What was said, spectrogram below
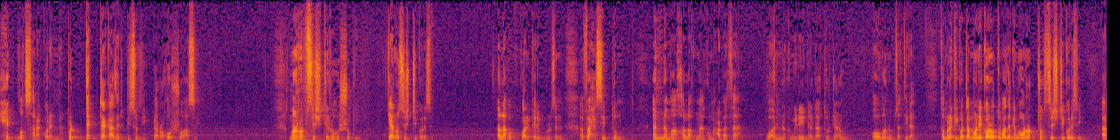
হেকমত ছাড়া করেন না। প্রত্যেকটা কাজের পিছনে একটা রহস্য আছে। মানব সৃষ্টির রহস্য কি? কেন সৃষ্টি করেছেন? আল্লাহ করেন করিম বলছেন, আফা হাসিবতুম আন্নামা খলকনাকুম আবাথা ও আন্নাকুম ইরাইনা লা তুরজাউন। ও মানব জাতিরা, তোমরা কি কথা মনে করো? তোমাদেরকে আমি অনর্থক সৃষ্টি করেছি, আর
